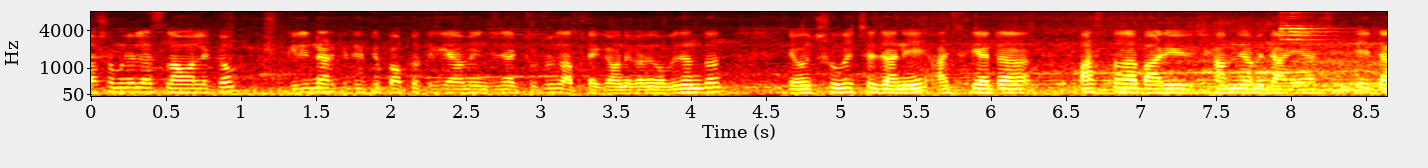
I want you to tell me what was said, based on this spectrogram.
দর্শক আসসালামু আলাইকুম। গ্রিন আর্কিটেক্টের পক্ষ থেকে আমি ইঞ্জিনিয়ার টুটুল আপনাকে অনেক অনেক অভিনন্দন এবং শুভেচ্ছা জানিয়ে আজকে একটা পাঁচতলা বাড়ির সামনে আমি দাঁড়িয়ে আছি। এটা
